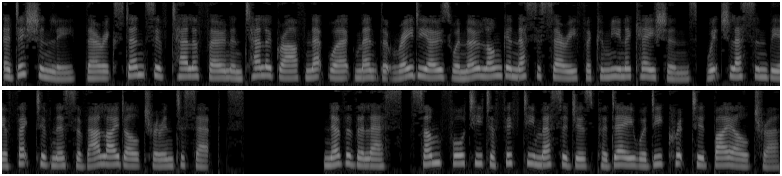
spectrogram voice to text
Additionally, their extensive telephone and telegraph network meant that radios were no longer necessary for communications, which lessened the effectiveness of Allied ultra-intercepts. Nevertheless, some 40 to 50 messages per day were decrypted by ultra.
